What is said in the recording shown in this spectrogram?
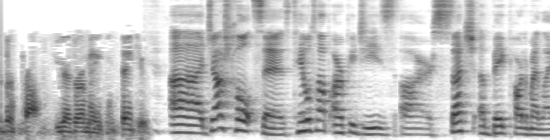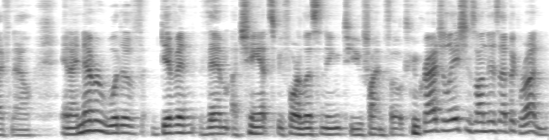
deserve props. You guys are amazing. Thank you. Uh, Josh Holt says tabletop RPGs are such a big part of my life now, and I never would have given them a chance before listening to you fine folks. Congratulations on this epic run.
